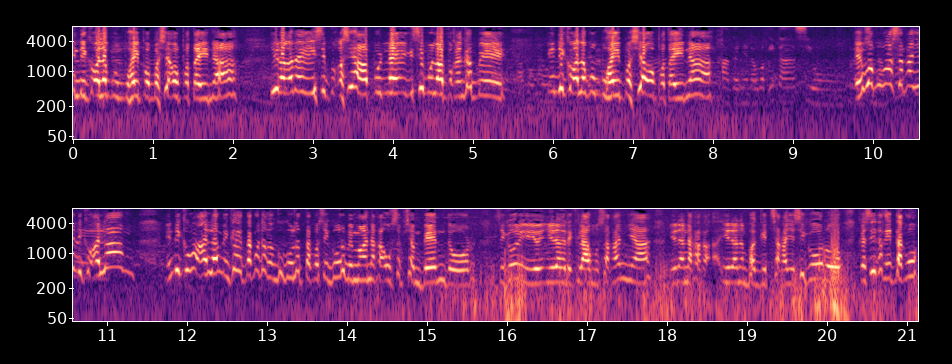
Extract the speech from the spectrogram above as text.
Hindi ko alam kung buhay pa ba siya o patay na. Yun ang naiisip ko kasi hapon na, eh, simula pa kagabi. Hindi ko alam kung buhay pa siya o patay na. Ganyan na, wag itaas yung... Ewan ko nga sa kanya, hindi ko alam. Hindi ko nga alam. Eh. Kahit ako nakagugulat ako, siguro may mga nakausap siyang vendor. Siguro yun, yun ang reklamo sa kanya. Yun ang, nakaka, yun ang bagit sa kanya siguro. Kasi nakita ko,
